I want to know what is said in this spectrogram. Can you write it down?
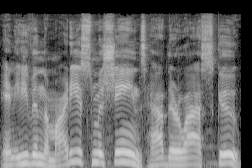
and even the mightiest machines have their last scoop.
